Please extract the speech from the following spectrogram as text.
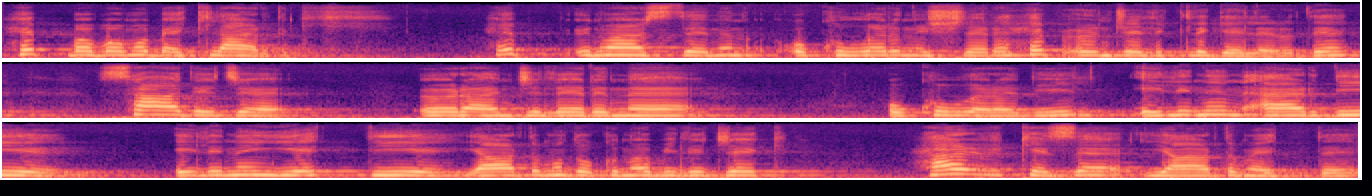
hep babamı beklerdik. Hep üniversitenin, okulların işleri hep öncelikli gelirdi. Sadece öğrencilerine, okullara değil, elinin erdiği, elinin yettiği, yardımı dokunabilecek herkese yardım etti.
